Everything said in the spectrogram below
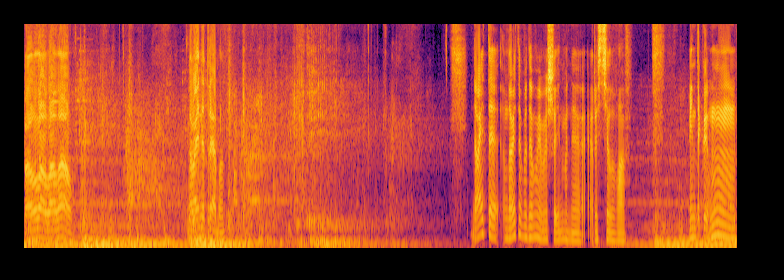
Вау, вау, вау, вау. Давай не треба. Давайте, давайте подумаємо, що він мене розцілував. Він такий. мм.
